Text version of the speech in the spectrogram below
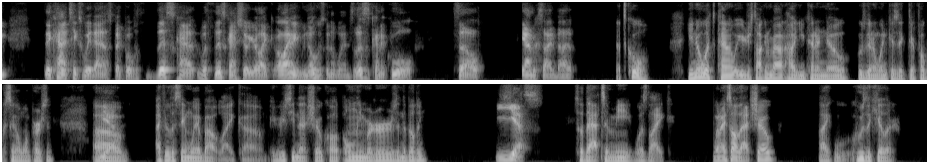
it kind of takes away that aspect. But with this kind of with this kind of show, you're like, oh, I don't even know who's gonna win. So this is kind of cool. So yeah, I'm excited about it. That's cool. You know what's kind of what you're just talking about? How you kind of know who's gonna win because they're focusing on one person. Um, Yeah. I feel the same way about like, uh, have you seen that show called Only Murderers in the Building? Yes. So that to me was like, when I saw that show, like, who's the killer?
